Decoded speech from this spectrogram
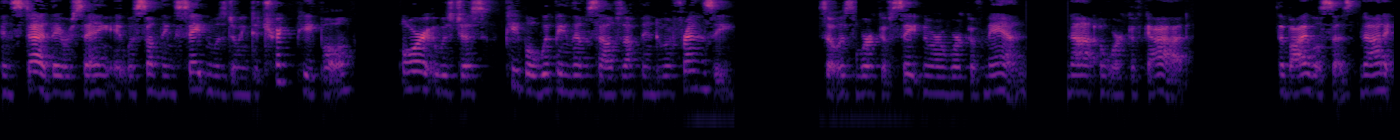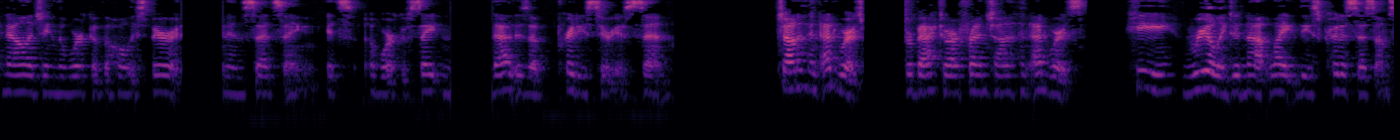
Instead, they were saying it was something Satan was doing to trick people, or it was just people whipping themselves up into a frenzy. So it was a work of Satan or a work of man, not a work of God. The Bible says not acknowledging the work of the Holy Spirit and instead saying it's a work of Satan. That is a pretty serious sin. Jonathan Edwards, we're back to our friend Jonathan Edwards. He really did not like these criticisms,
